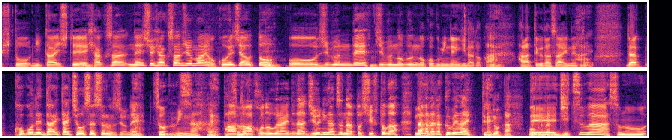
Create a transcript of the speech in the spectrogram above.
人に対して、1年収130万円を超えちゃうと、うん、お自分で自分の分の国民年金だとか、払ってくださいねと。はい、だここで大体調整するんですよね。そうなんみんな。パートはこのぐらいで、だから12月になるとシフトがなかなか組めないっていうのが、で、実は、その、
